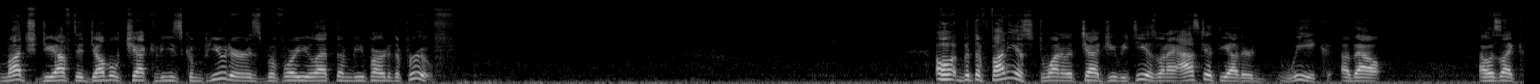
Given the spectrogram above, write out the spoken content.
much do you have to double check these computers before you let them be part of the proof? Oh, but the funniest one with ChatGPT is when I asked it the other week about, I was like,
